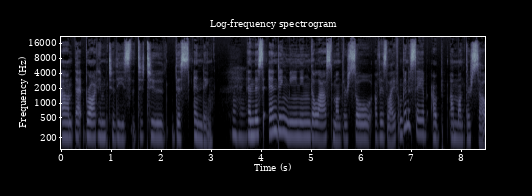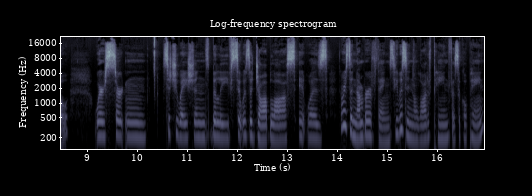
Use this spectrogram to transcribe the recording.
um, that brought him to these to, to this ending. Mm-hmm. And this ending meaning the last month or so of his life. I'm going to say a, a, a month or so where certain situations, beliefs, it was a job loss, it was there was a number of things. He was in a lot of pain, physical pain,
